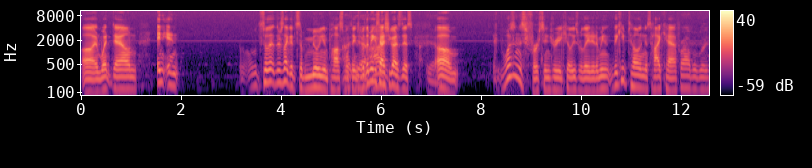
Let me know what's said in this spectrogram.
uh, and went down. And, and so there's like it's a million possible I- things. yeah, but let me just I- ask you guys this: Yeah. um, wasn't his first injury Achilles related? I mean, they keep telling us high calf. Probably.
